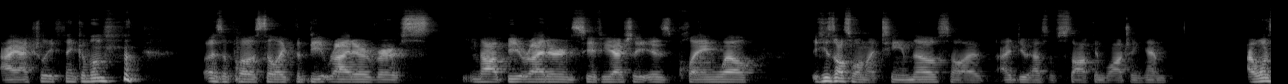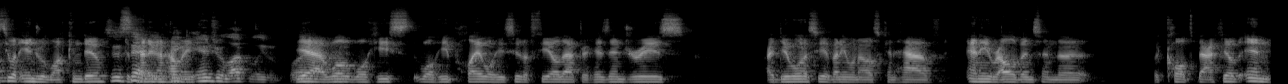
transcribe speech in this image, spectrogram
I actually think of him, as opposed to like the beat writer versus not beat writer, and see if he actually is playing well. He's also on my team though, so I I do have some stock in watching him. I want to see what Andrew Luck can do, depending on how many. Andrew Luck will even play. Yeah, will will he will he play? Will he see the field after his injuries? I do want to see if anyone else can have any relevance in the the Colts backfield. And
